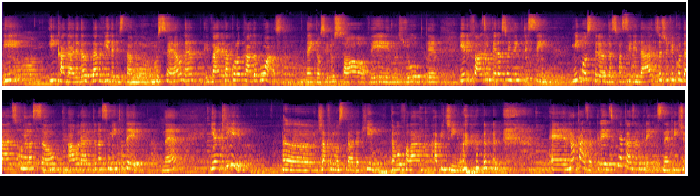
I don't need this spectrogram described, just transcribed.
E, e cada área da, da vida que está no, no céu, né, vai estar colocado algum astro. Né? Então seria o Sol, Vênus, Júpiter. E ele faz interações entre si, me mostrando as facilidades e as dificuldades com relação ao horário do nascimento dele. Né? E aqui, uh, já foi mostrado aqui, então vou falar rapidinho. É, na casa 3, o que é a casa 3? Né? Que a gente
